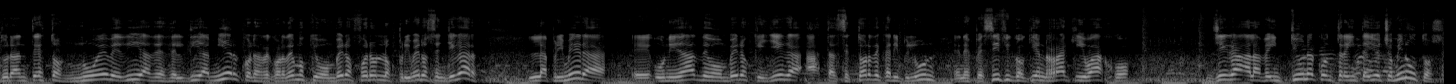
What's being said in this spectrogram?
durante estos nueve días desde el día miércoles. Recordemos que bomberos fueron los primeros en llegar. La primera eh, unidad de bomberos que llega hasta el sector de Caripilún, en específico aquí en Raqui Bajo, llega a las 21 con 38 minutos.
